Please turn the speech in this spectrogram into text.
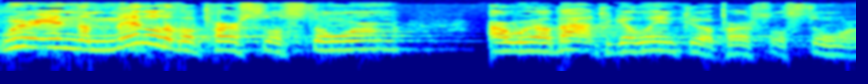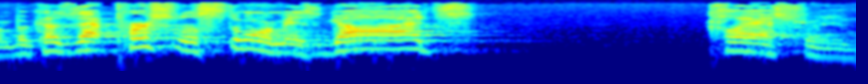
we're in the middle of a personal storm, or we're about to go into a personal storm because that personal storm is God's classroom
